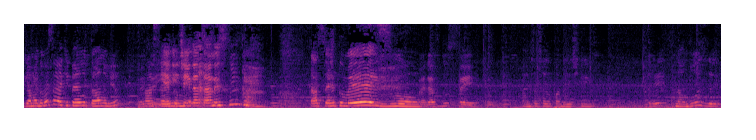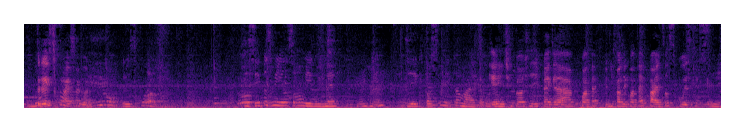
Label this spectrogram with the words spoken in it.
Já mandou mensagem aqui perguntando, viu? Tá e a gente ainda tá nesse skincare. tá certo mesmo. Vai dar tudo certo. A gente saiu pra date três, não, duas duas- Três com essa agora. Três com essa. E sempre os meninos são amigos, né? Uhum. E aí que facilita mais. Porque a gente gosta de pegar de fazer com até pá, essas coisas. Sim.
